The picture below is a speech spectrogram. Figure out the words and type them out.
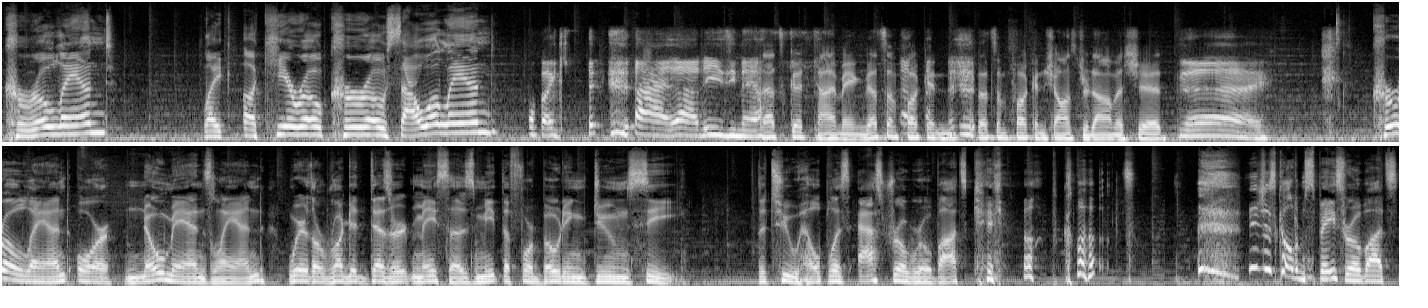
Kuroland? Like Akira Kurosawa land? Oh my god. All right, all right, easy now. That's good timing. That's some fucking that's some fucking Sean shit. Hey. Kuroland, or No Man's Land, where the rugged desert mesas meet the foreboding Dune Sea. The two helpless astro robots kick up clouds. you just called them space robots.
